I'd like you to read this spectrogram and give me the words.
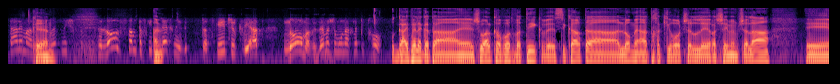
אתה למעשה, כן. זה לא סתם תפקיד אני- טכני, זה תפקיד של קביעת נורמה, וזה מה שמונח לפתחו. גיא פלג, אתה אה, שועל קרבות ותיק וסיקרת לא מעט חקירות של אה, ראשי ממשלה. אה,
